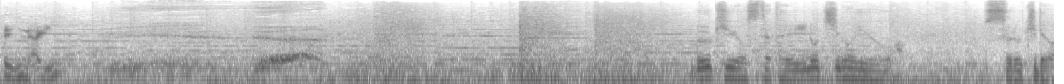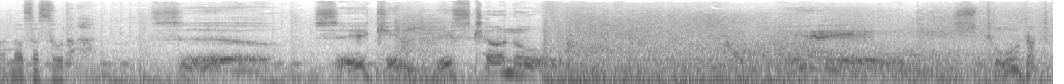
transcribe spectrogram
ていない？武器を捨てて命乞いをする気ではなさそうだな。聖剣エスカーノ人だと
